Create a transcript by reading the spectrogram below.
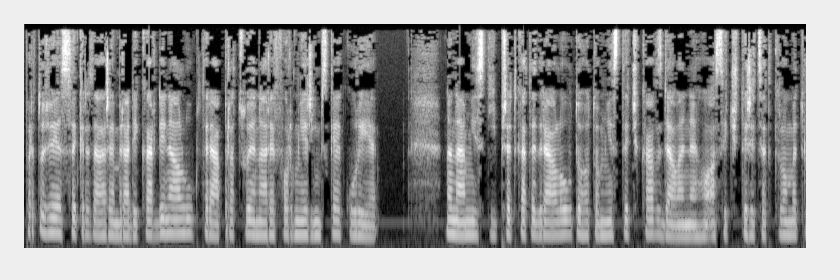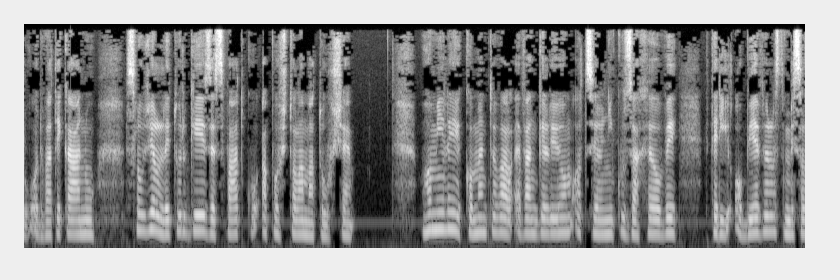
protože je sekretářem Rady kardinálů, která pracuje na reformě římské kurie. Na náměstí před katedrálou tohoto městečka, vzdáleného asi 40 kilometrů od Vatikánu, sloužil liturgii ze svátku Apoštola Matouše. V homílii komentoval evangelium o celníku Zacheovi, který objevil smysl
